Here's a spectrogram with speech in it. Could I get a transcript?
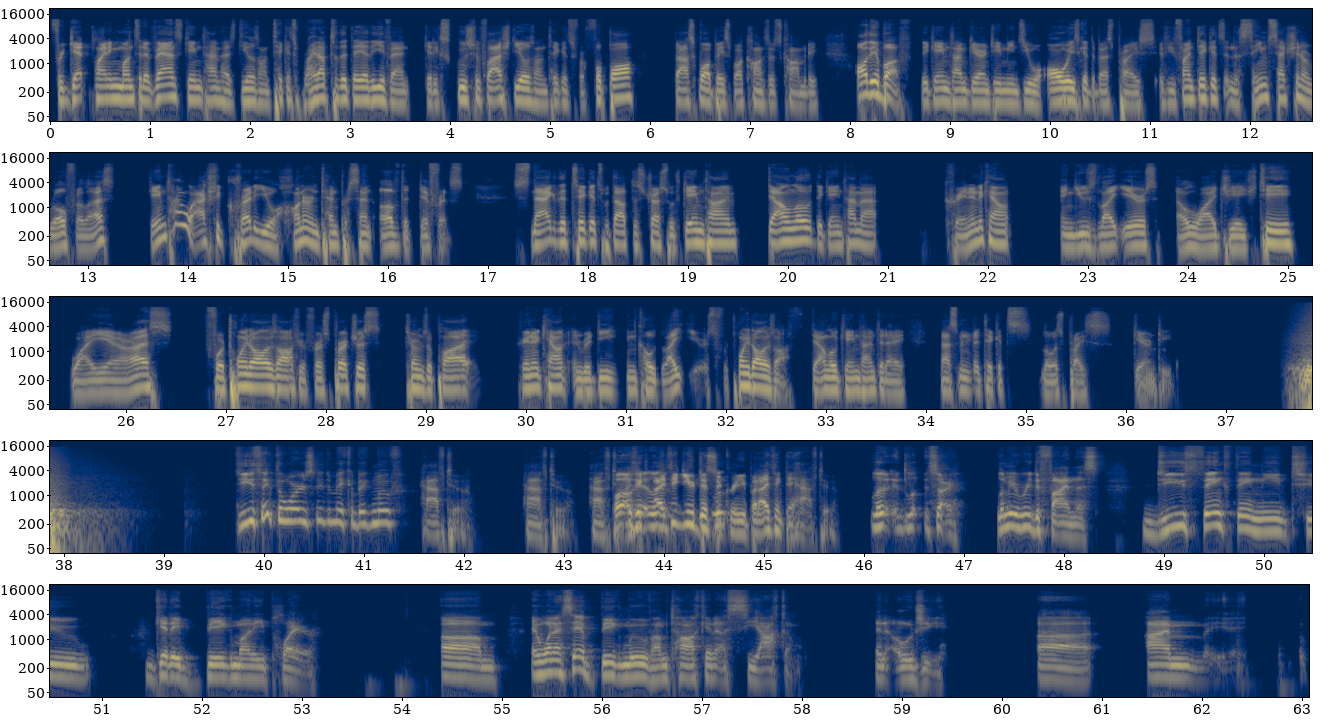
Forget planning months in advance. Game Time has deals on tickets right up to the day of the event. Get exclusive flash deals on tickets for football, basketball, baseball, concerts, comedy, all the above. The Game Time guarantee means you will always get the best price. If you find tickets in the same section or row for less, Game Time will actually credit you 110% of the difference. Snag the tickets without the stress with Game Time. Download the Game Time app, create an account, and use Light Years, L Y G H T Y E R S, for $20 off your first purchase. Terms apply. Create an account and redeem code Light Years for $20 off. Download game time today. Last minute tickets, lowest price guaranteed. Do you think the Warriors need to make a big move? Have to. Have to. Have to. Well, I, okay, think, let- I think you disagree, but I think they have to. Let, let- sorry, let me redefine this. Do you think they need to get a big money player? Um, and when I say a big move, I'm talking a Siakam, an OG. Uh, I'm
